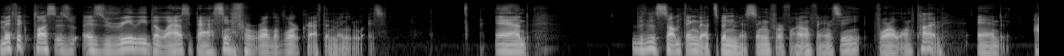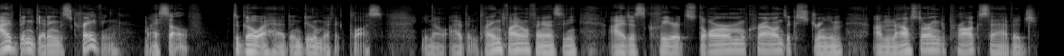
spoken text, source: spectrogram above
Mythic Plus is is really the last bastion for World of Warcraft in many ways, and this is something that's been missing for Final Fantasy for a long time, and I've been getting this craving myself to go ahead and do Mythic Plus. You know, I've been playing Final Fantasy. I just cleared Storm Crowns Extreme. I'm now starting to prog Savage.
